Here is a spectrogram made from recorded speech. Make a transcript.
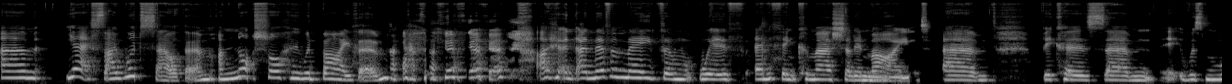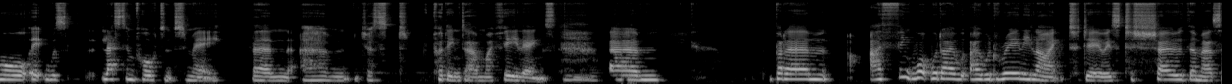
Um, Yes, I would sell them. I'm not sure who would buy them. I, I, never made them with anything commercial in mm. mind um, because um, it was more, it was less important to me than um, just putting down my feelings. Mm. but um, I think what would I, I would really like to do is to show them as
